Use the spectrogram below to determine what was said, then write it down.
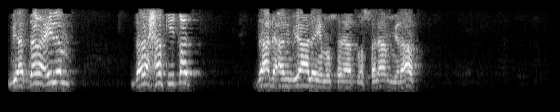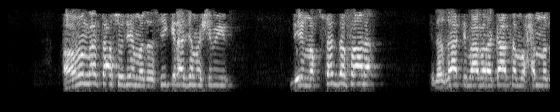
بیا دا علم دا حقیقت دا د انبیاء علیهم الصلاۃ والسلام میراث او موږ تاسو دې مدرسې کې راجمع شوي دې مقصد د فاره د ذات بابرکات محمد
